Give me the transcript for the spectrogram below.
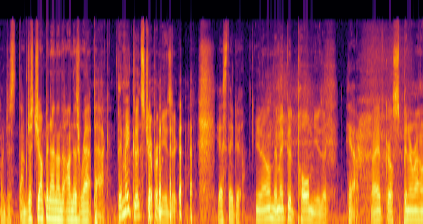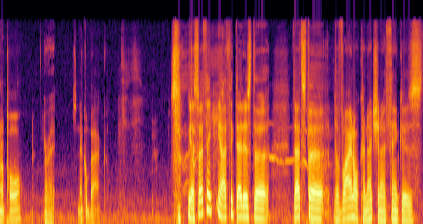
I'm just I'm just jumping in on the, on this Rat Pack. They make good stripper music. Yes, they do. You know, they make good pole music, Yeah. right? If girls spin around on a pole, right. it's Nickelback. Yeah. So I think yeah I think that is the that's the the vinyl connection. I think is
